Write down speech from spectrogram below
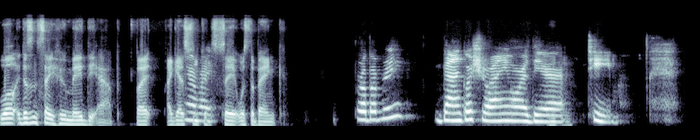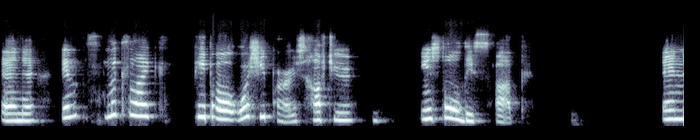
Well, it doesn't say who made the app, but I guess Yeah, you right. could say it was the bank. probably Bank or Shrine or their Mhm. team. And it looks like people, worshippers, have to install this app. And,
